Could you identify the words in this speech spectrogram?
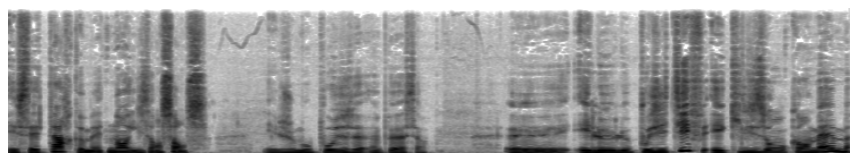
et cet art que maintenant ils encensent. Et je m'oppose un peu à ça. Euh, et le, positif est qu'ils ont quand même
